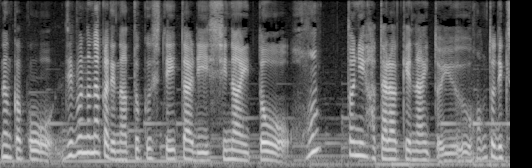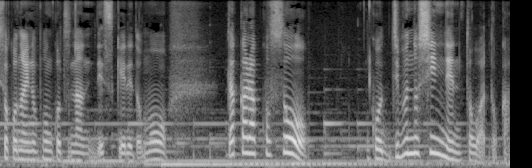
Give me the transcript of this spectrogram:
なんかこう自分の中で納得していたりしないと本当に働けないという本当出来損ないのポンコツなんですけれどもだからこそこう自分の信念とはとか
